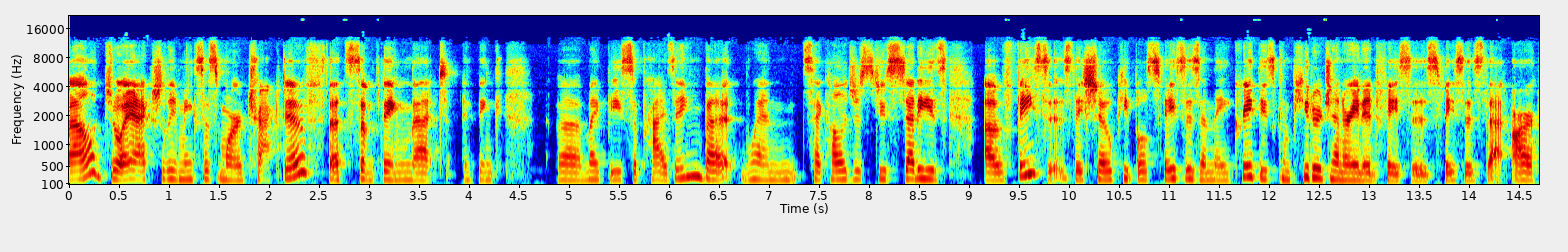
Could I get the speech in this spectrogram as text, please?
Well, joy actually makes us more attractive. That's something that I think uh, might be surprising, but when psychologists do studies of faces, they show people's faces and they create these computer generated faces, faces that are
